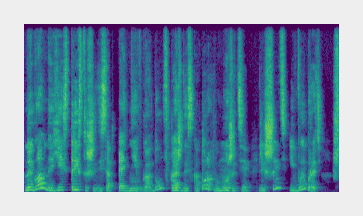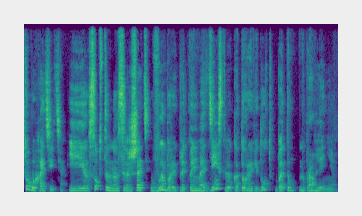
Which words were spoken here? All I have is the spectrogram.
Но и главное, есть 365 дней в году, в каждый из которых вы можете решить и выбрать выбрать, что вы хотите. И, собственно, совершать выборы, предпринимать действия, которые ведут в этом направлении.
